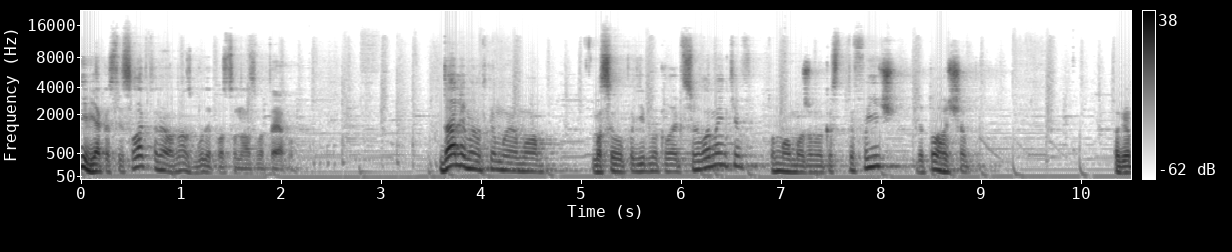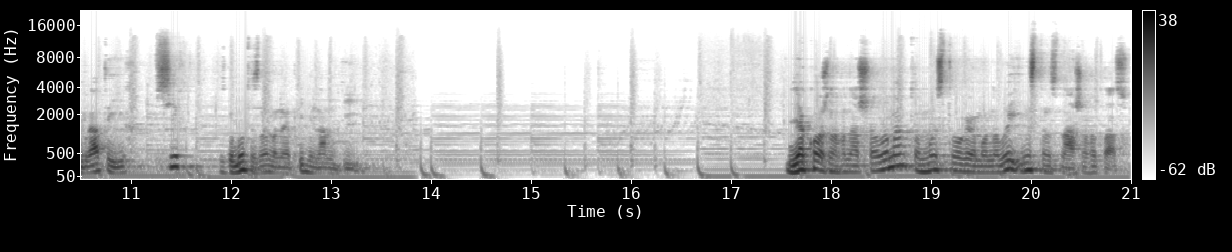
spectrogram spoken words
І в якості селектора у нас буде просто назва тегу. Далі ми отримуємо масивоподібну колекцію елементів, тому можемо використати each для того, щоб перебрати їх всіх, зробити з ними необхідні нам дії. Для кожного нашого елементу ми створюємо новий інстанс нашого класу.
